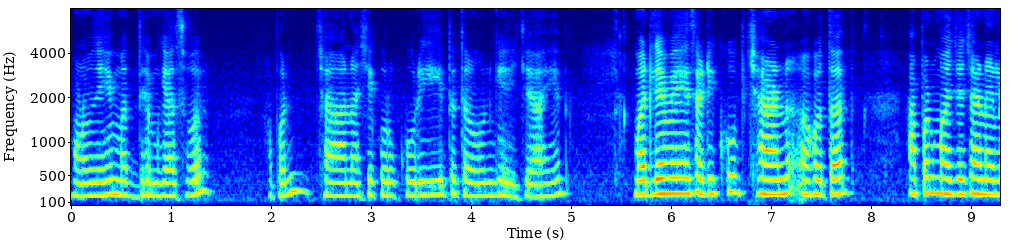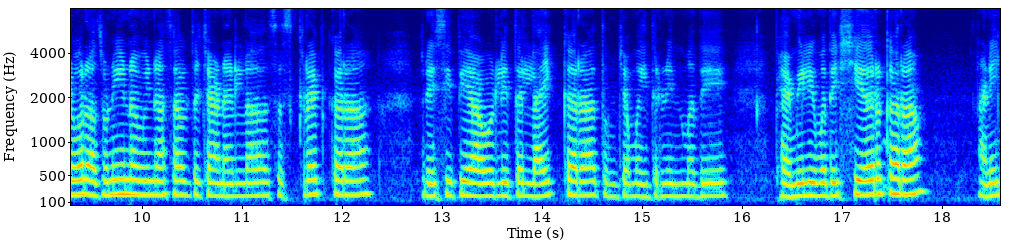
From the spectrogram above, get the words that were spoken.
म्हणून हे मध्यम गॅसवर आपण छान असे कुरकुरीत तळून घ्यायचे आहेत. मधल्या वेळेसाठी खूप छान होतात. आपण माझ्या चॅनलवर अजूनही नवीन असाल तर चॅनलला सबस्क्राईब करा. रेसिपी आवडली तर लाईक करा. तुमच्या मैत्रिणींमध्ये फॅमिलीमध्ये शेअर करा. आणि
